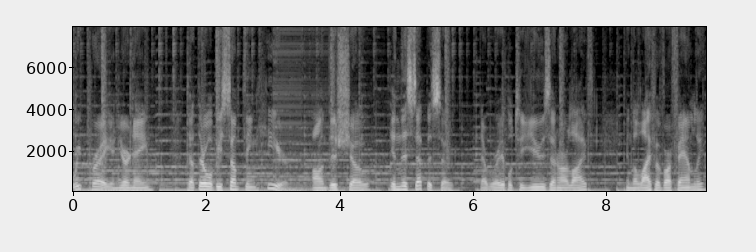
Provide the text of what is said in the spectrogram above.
we pray in your name that there will be something here on this show, in this episode, that we're able to use in our life, in the life of our family,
